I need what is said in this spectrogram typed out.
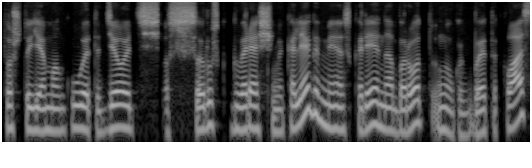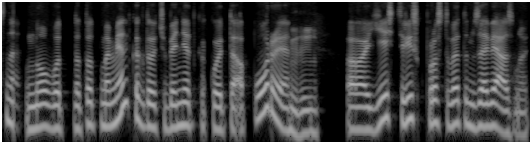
то, что я могу это делать с русскоговорящими коллегами, скорее наоборот, ну, как бы это классно, но вот на тот момент, когда у тебя нет какой-то опоры, mm-hmm. есть риск просто в этом завязнуть.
